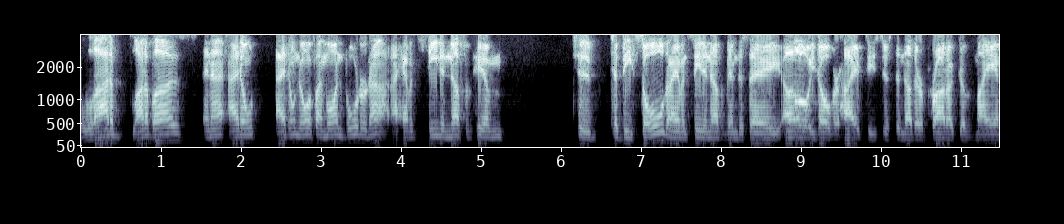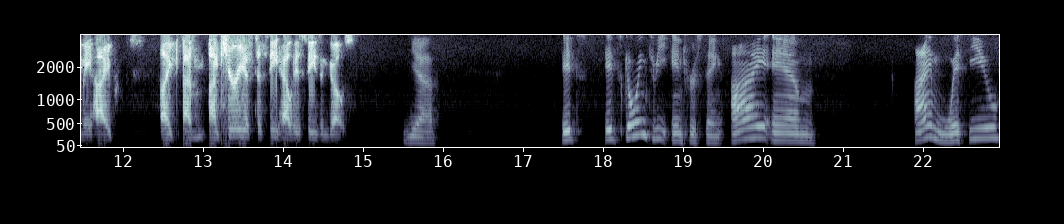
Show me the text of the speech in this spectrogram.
A lot of lot of buzz, and I, I don't I don't know if I'm on board or not. I haven't seen enough of him to to be sold. and I haven't seen enough of him to say, oh, he's overhyped. He's just another product of Miami hype. Like I'm I'm curious to see how his season goes. Yeah. It's it's going to be interesting. I am I'm with you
